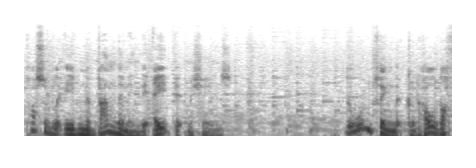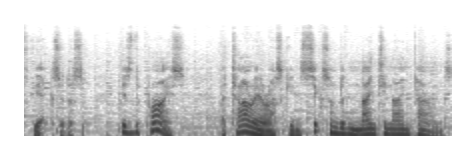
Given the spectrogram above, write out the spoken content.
possibly even abandoning the 8-bit machines. The one thing that could hold off the exodus is the price. Atari are asking £699,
